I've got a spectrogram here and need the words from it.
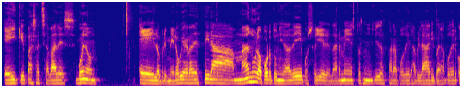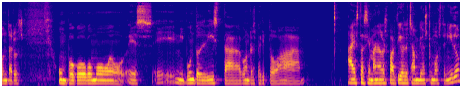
Hey, ¿qué pasa, chavales? Bueno, eh, lo primero voy a agradecer a Manu la oportunidad de, pues oye, de darme estos minutitos para poder hablar y para poder contaros un poco cómo es eh, mi punto de vista con respecto a a esta semana los partidos de Champions que hemos tenido.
